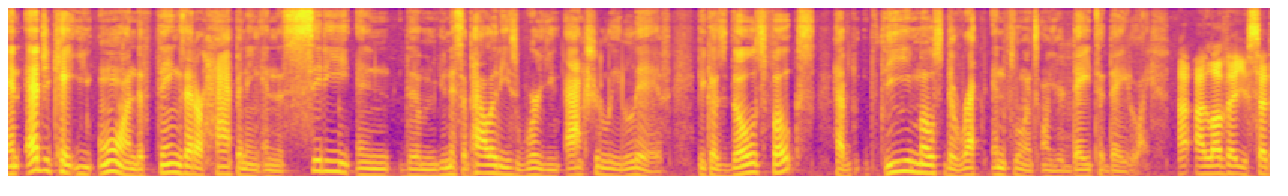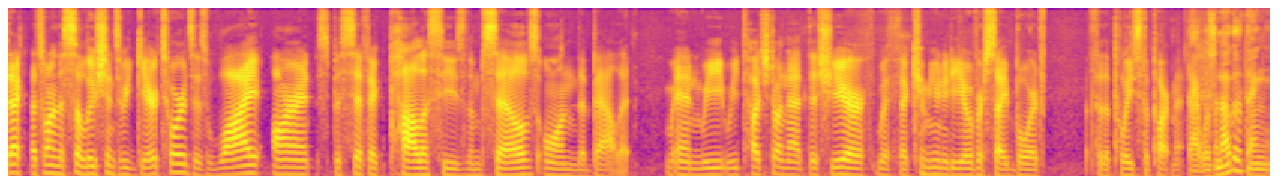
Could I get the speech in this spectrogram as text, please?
and educate you on the things that are happening in the city and the municipalities where you actually live? Because those folks have the most direct influence on your day to day life. I, I love that you said that. That's one of the solutions we gear towards is why aren't specific policies themselves on the ballot? And we, we touched on that this year with the community oversight board for the police department. That was another thing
